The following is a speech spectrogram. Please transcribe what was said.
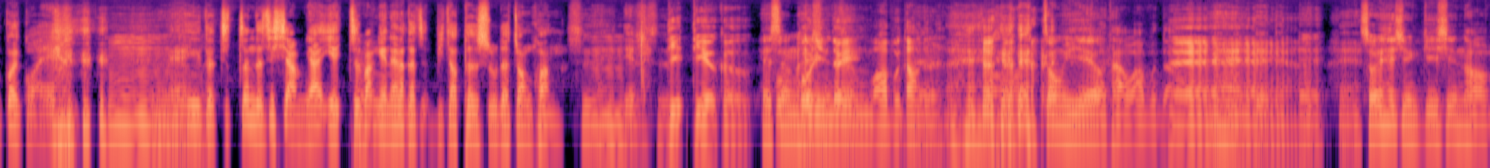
怪怪的，嗯，因为这真的是下面啊，也职棒年的那个比较特殊的状况，是，第第二个国林队挖不到的，终于也有他挖不到，哎哎哎，所以黑熊基信哈，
